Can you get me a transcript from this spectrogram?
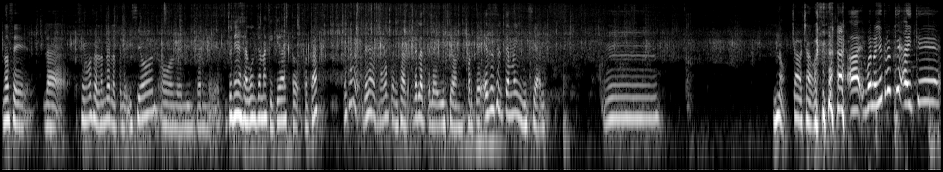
No sé, la... ¿seguimos hablando de la televisión o del internet? ¿Tú tienes algún tema que quieras to- tocar? Déjame, déjame pongo a pensar de la televisión, porque ese es el tema inicial. Mm, No, chao, chao. ay, bueno, yo creo que hay que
